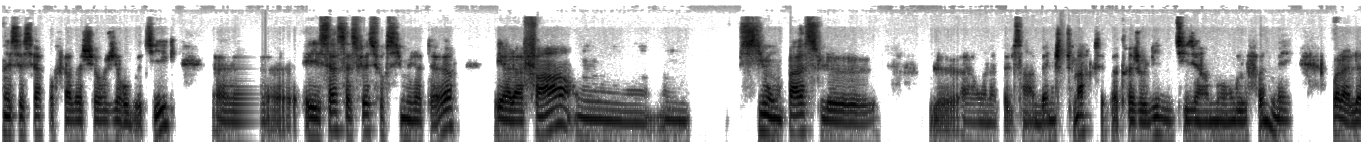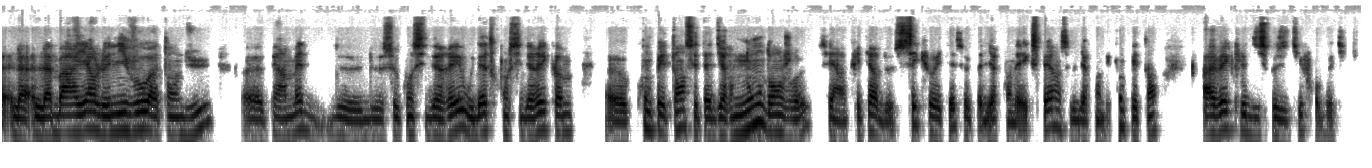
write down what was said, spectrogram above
nécessaires pour faire de la chirurgie robotique. Euh, et ça, ça se fait sur simulateur. Et à la fin, si on passe le, alors on appelle ça un benchmark, c'est pas très joli d'utiliser un mot anglophone, mais voilà, la, barrière, le niveau attendu euh, permet de, de, se considérer ou d'être considéré comme euh, compétent, c'est-à-dire non dangereux. C'est un critère de sécurité. Ça ne veut pas dire qu'on est expert, ça veut dire qu'on est compétent avec le dispositif robotique.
